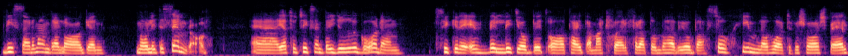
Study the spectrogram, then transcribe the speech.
vissa av de andra lagen mår lite sämre av. Eh, jag tror till exempel Djurgården tycker det är väldigt jobbigt att ha tajta matcher för att de behöver jobba så himla hårt i försvarsspel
